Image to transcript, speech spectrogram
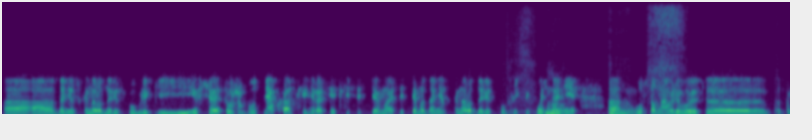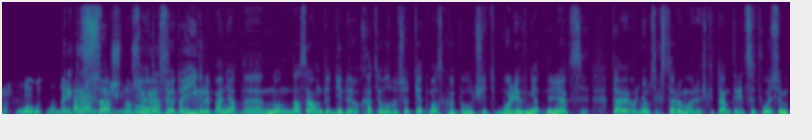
Донецкой Народной Республики. И все это уже будут не абхазские, не российские системы, а системы Донецкой Народной Республики. Пусть ну, они а, устанавливают, э, потому что, ну, вот на, самом деле... Саш, ну, много... все, это, все это игры, понятно. Но на самом-то деле хотелось бы все-таки от Москвы получить более внятные реакции. Давай вернемся к Старомарьевке. Там 38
